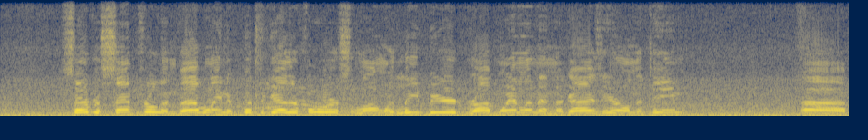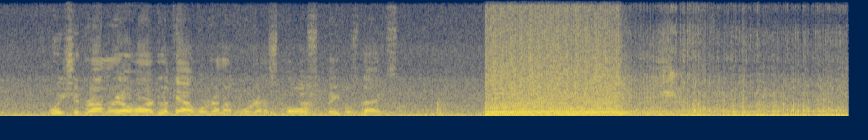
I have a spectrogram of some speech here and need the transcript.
Service Central and Valvoline have put together for us, along with Lee Beard, Rob Wendland, and the guys here on the team, uh, we should run real hard. Look out, we're gonna we're gonna spoil some people's days.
